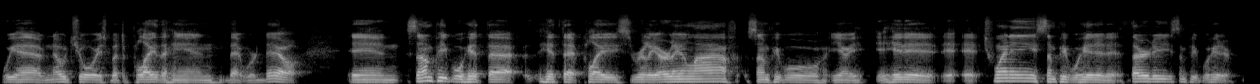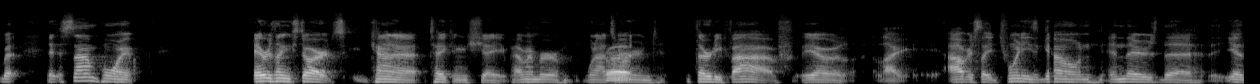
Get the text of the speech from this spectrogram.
We have no choice but to play the hand that we're dealt and some people hit that hit that place really early in life. Some people you know hit it at 20 some people hit it at 30 some people hit it but at some point everything starts kind of taking shape. I remember when i right. turned 35 you know like obviously 20's gone and there's the yeah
